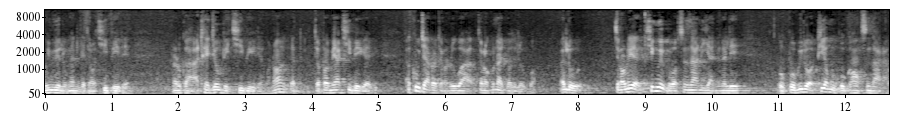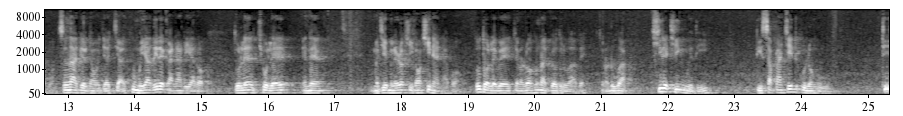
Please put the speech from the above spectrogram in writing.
မွေးမြူလုပ်ငန်းတွေလည်းကျွန်တော်ချီးပေးတယ်နောက်တစ်ခါအထည်ချုပ်တွေချီးပေးတယ်ပေါ့နော်တော်တော်များချီးပေးခဲ့ပြီ အခုကျတော့ကျွန်တော်တို့ကကျွန်တော်ခုနပြောသလိုပေါ့အဲ့လိုကျွန်တော်တို့ရဲ့ချင်းငွေပေါ်စဉ်းစားနေရနည်းနည်းလေးဟိုပို့ပြီးတော့ထိရောက်မှုကိုကောင်းစဉ်းစားတာပေါ့စဉ်းစားပြောတော့အခုမရသေးတဲ့ကဏ္ဍတွေကတော့သူလည်းချိုလဲနည်းနည်းမကြည့်မလဲတော့ခီကောင်းရှိနေတာပေါ့တိုးတော်လည်းပဲကျွန်တော်တို့ခုနပြောသလိုပါပဲကျွန်တော်တို့ကချီးတဲ့ချင်းငွေဒီဒီ supply chain တစ်ခုလုံးကိုဒီ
